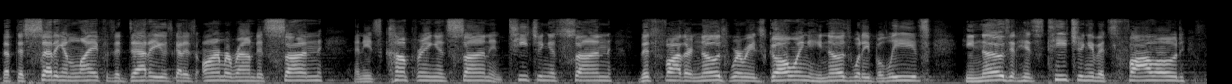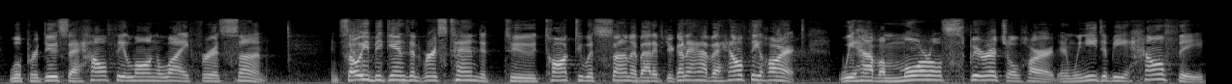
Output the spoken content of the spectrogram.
that the setting in life is a daddy who's got his arm around his son and he's comforting his son and teaching his son. This father knows where he's going. He knows what he believes. He knows that his teaching, if it's followed, will produce a healthy, long life for his son. And so he begins in verse 10 to, to talk to his son about if you're going to have a healthy heart, we have a moral, spiritual heart, and we need to be healthy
